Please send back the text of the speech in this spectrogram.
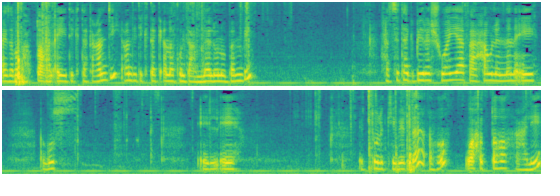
عايزة بقى أحطها على أي تيك تاك عندي. عندي تيك تاك أنا كنت عاملاه لونه بامبي. حسيتها كبيرة شوية فهحاول إن أنا إيه اقص الايه الطول الكبير ده أهو وأحطها عليه.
